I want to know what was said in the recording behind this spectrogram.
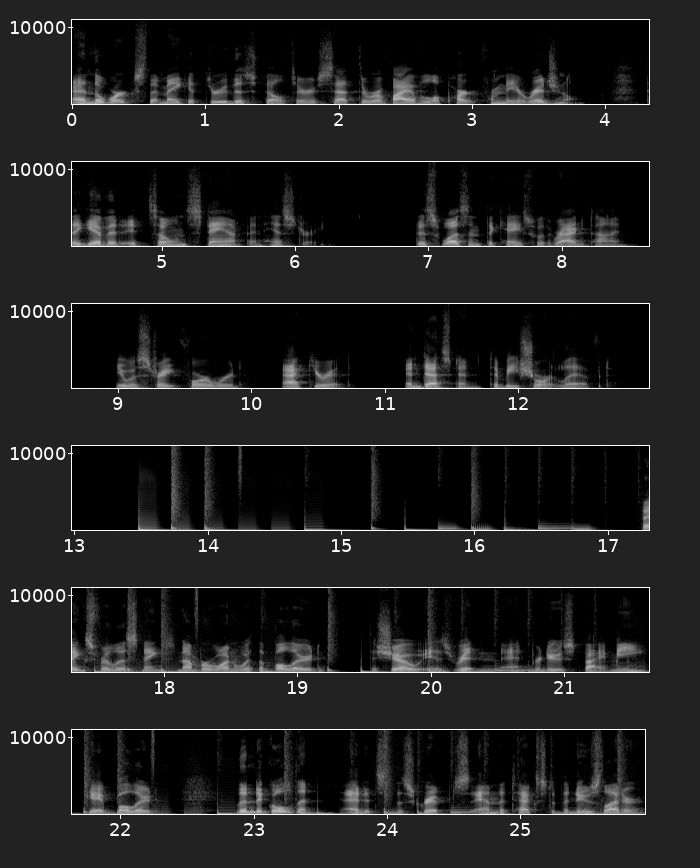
and the works that make it through this filter set the revival apart from the original. They give it its own stamp in history. This wasn't the case with ragtime. It was straightforward, accurate, and destined to be short lived. Thanks for listening to Number One with a Bullard. The show is written and produced by me, Gabe Bullard. Linda Golden edits the scripts and the text of the newsletter.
